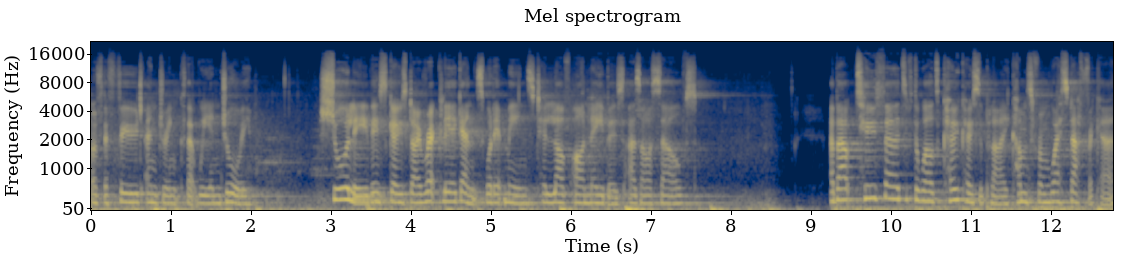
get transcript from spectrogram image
of the food and drink that we enjoy. Surely this goes directly against what it means to love our neighbours as ourselves. About two thirds of the world's cocoa supply comes from West Africa,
